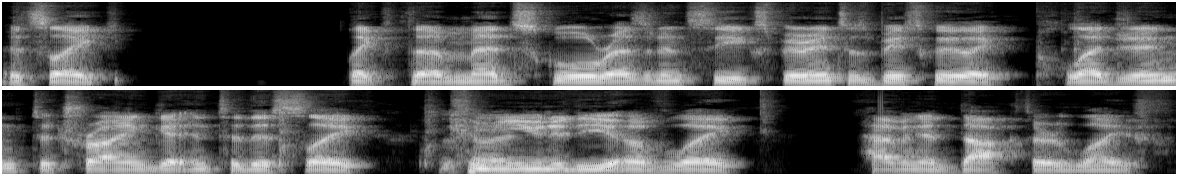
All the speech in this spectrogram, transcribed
it's like like the med school residency experience is basically like pledging to try and get into this like community of like having a doctor life.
